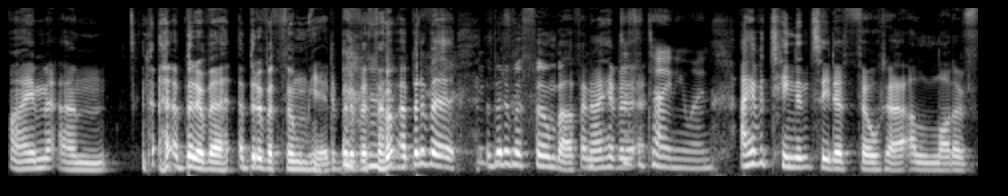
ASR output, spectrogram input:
I'm um, a bit of a a bit of a film head, a bit of a film, a bit of a a bit of a film buff, and I have Just a a tiny one. I have a tendency to filter a lot of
